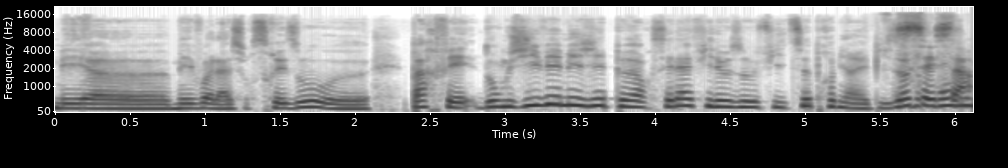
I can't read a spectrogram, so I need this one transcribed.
mais, euh, mais voilà, sur ce réseau, euh, parfait. Donc, j'y vais, mais j'ai peur. C'est la philosophie de ce premier épisode. C'est ça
